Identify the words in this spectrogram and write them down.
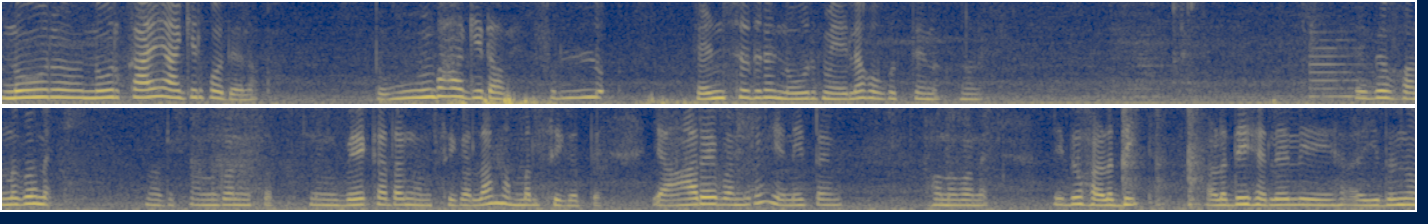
ನೂರು ನೂರು ಕಾಯಿ ಆಗಿರ್ಬೋದೇನೋ. ತುಂಬ ಆಗಿದ್ದಾವೆ ಫುಲ್ಲು ಹೆಣ್ಸಿದ್ರೆ ನೂರು ಮೇಲೆ ಹೋಗುತ್ತೆ ನೋಡಿ. ಇದು ಹೊನಗೊನೆ ನೋಡಿ ಹೊನಗೊನೆ ಸೊಪ್ಪು ನಿಮ್ಗೆ ಬೇಕಾದಾಗ ನಮ್ಗೆ ಸಿಗಲ್ಲ ನಮ್ಮಲ್ಲಿ ಸಿಗುತ್ತೆ. ಯಾರೇ ಬಂದರೂ ಎನಿ ಟೈಮ್ ಹೊನಗೊನೆ ಇದು ಹಳದಿ. ಹಳದಿ ಎಲೆಯಲ್ಲಿ ಇದನ್ನು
